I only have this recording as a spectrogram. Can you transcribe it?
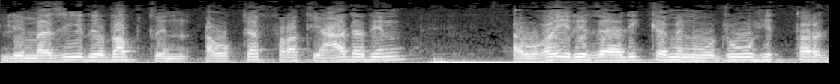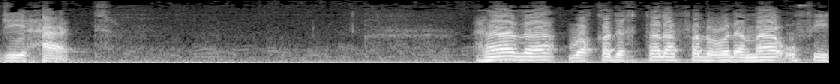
لمزيد ضبط أو كثرة عدد أو غير ذلك من وجوه الترجيحات. هذا وقد اختلف العلماء في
